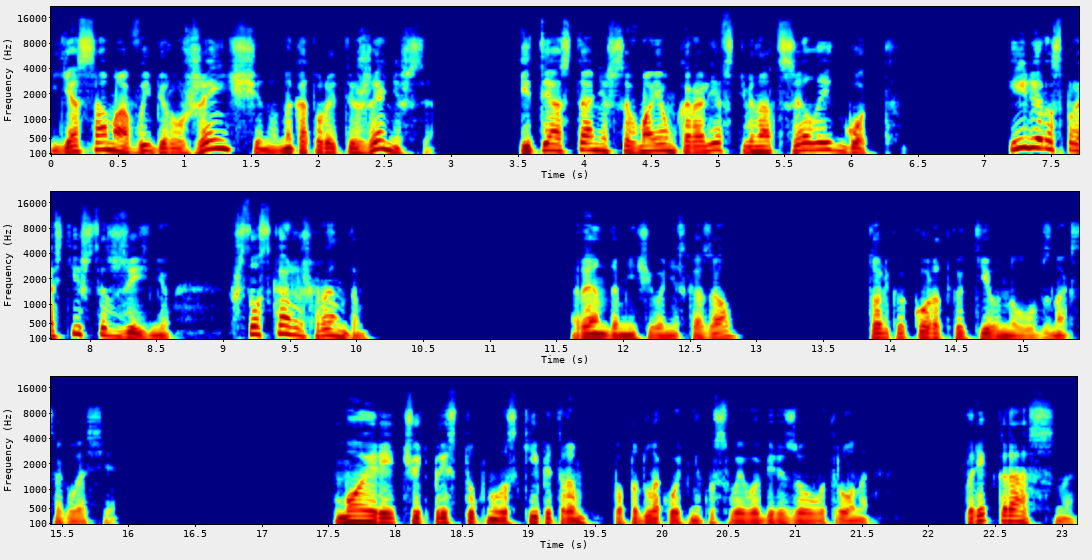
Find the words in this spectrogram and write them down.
Я сама выберу женщину, на которой ты женишься, и ты останешься в моем королевстве на целый год. Или распростишься с жизнью. Что скажешь, Рэндом? Рэндом ничего не сказал, только коротко кивнул в знак согласия. Мойри чуть пристукнула скипетром по подлокотнику своего бирюзового трона. «Прекрасно!»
